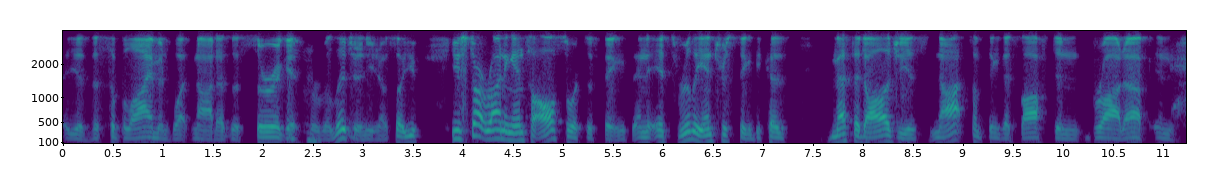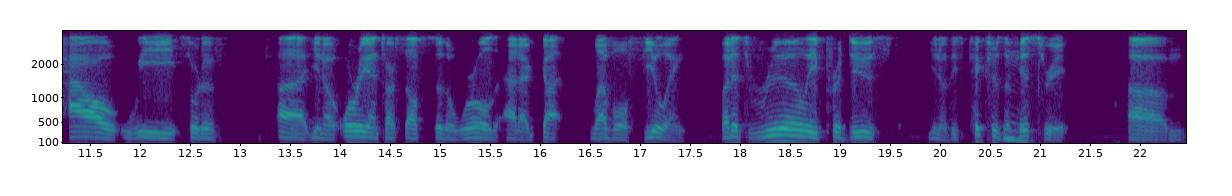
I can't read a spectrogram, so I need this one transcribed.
you know, the sublime and whatnot as a surrogate for mm-hmm. religion, you know. So you you start running into all sorts of things, and it's really interesting because methodology is not something that's often brought up in how we sort of uh, you know orient ourselves to the world at a gut level feeling but it's really produced you know these pictures of mm. history um,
